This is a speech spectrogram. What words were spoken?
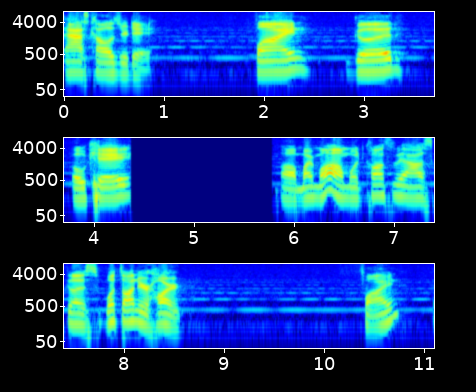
ask, how was your day? Fine, good, okay. Uh, my mom would constantly ask us, What's on your heart? Fine.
